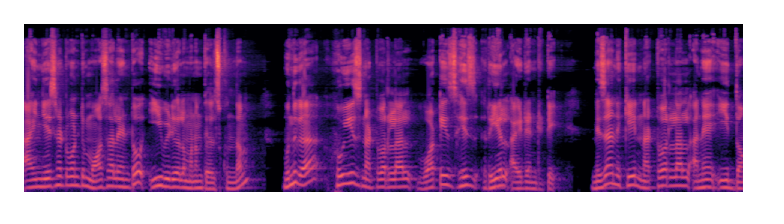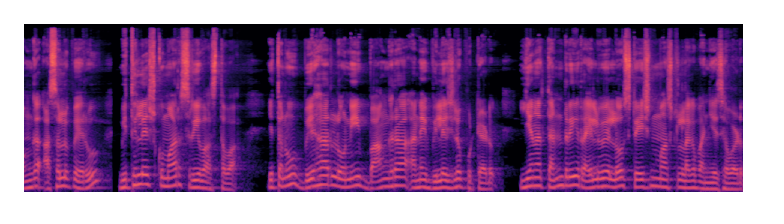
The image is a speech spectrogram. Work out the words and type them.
ఆయన చేసినటువంటి మోసాలేంటో ఈ వీడియోలో మనం తెలుసుకుందాం. ముందుగా who is Natwarlal? What is his real identity నిజానికి నట్వర్లాల్ అనే ఈ దొంగ అసలు పేరు మిథిలేష్ కుమార్ శ్రీవాస్తవ. ఇతను బీహార్లోని బాంగ్రా అనే విలేజ్లో పుట్టాడు. ఈయన తండ్రి రైల్వేలో స్టేషన్ మాస్టర్ లాగా పనిచేసేవాడు.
